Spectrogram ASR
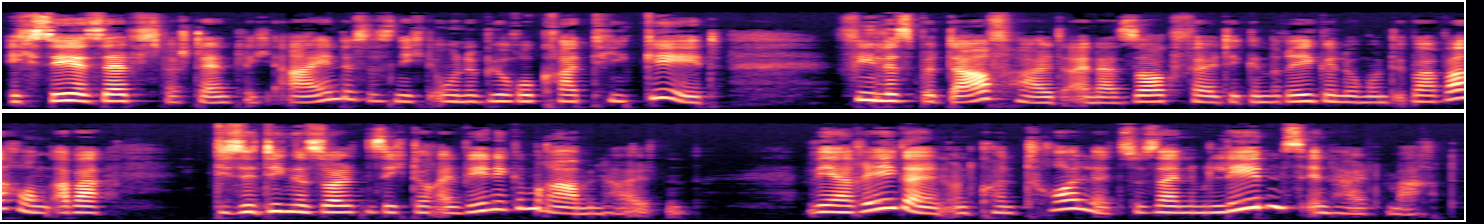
Ich sehe selbstverständlich ein, dass es nicht ohne Bürokratie geht. Vieles bedarf halt einer sorgfältigen Regelung und Überwachung, aber diese Dinge sollten sich doch ein wenig im Rahmen halten. Wer Regeln und Kontrolle zu seinem Lebensinhalt macht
